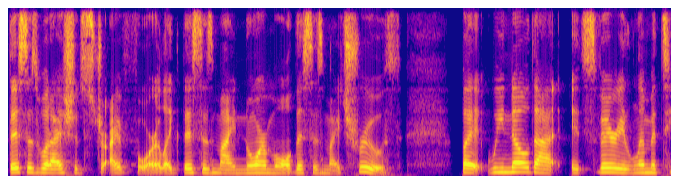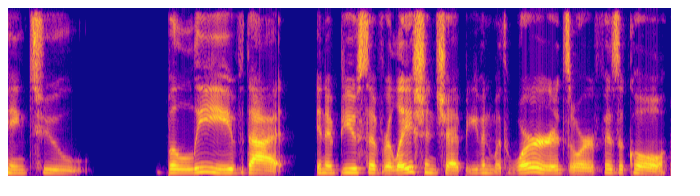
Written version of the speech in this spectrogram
This is what I should strive for. Like, this is my normal. This is my truth. But we know that it's very limiting to believe that an abusive relationship, even with words or physical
